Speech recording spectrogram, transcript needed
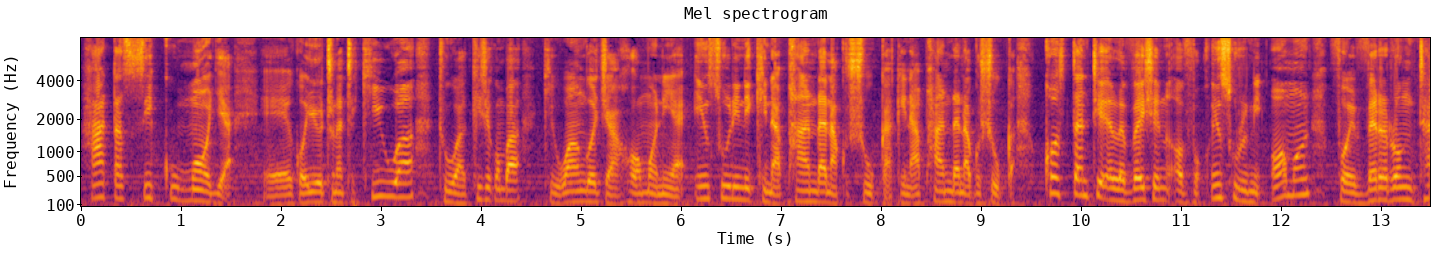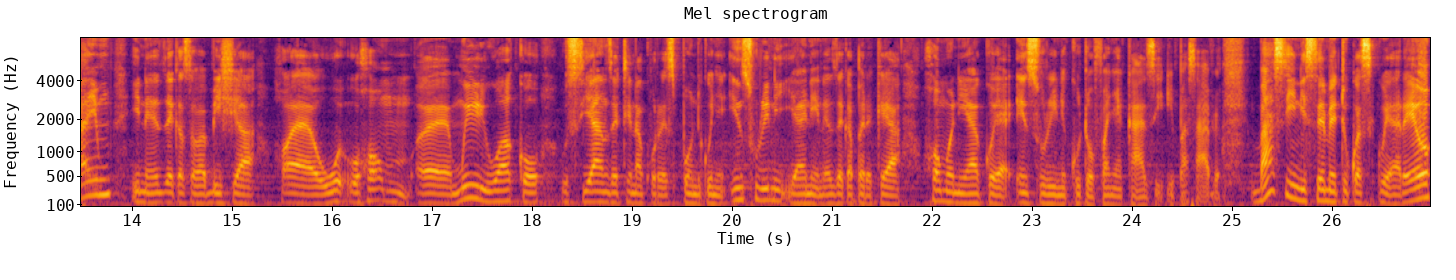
hata siku moja. E, kwa hiyo tunatakiwa tuhakikishe kwamba kiwango cha homoni ya insulini kinapanda na kushuka, kinapanda na kushuka. constant elevation of insulin hormone for a very long time inaweza ikasababisha uh, uh, mwili wako usianze tena kurespond kwenye insulini, yani inaweza ikapelekea homoni yako ya insulini kutofanya kazi ipasavyo. Basi niseme tu kwa siku ya leo,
